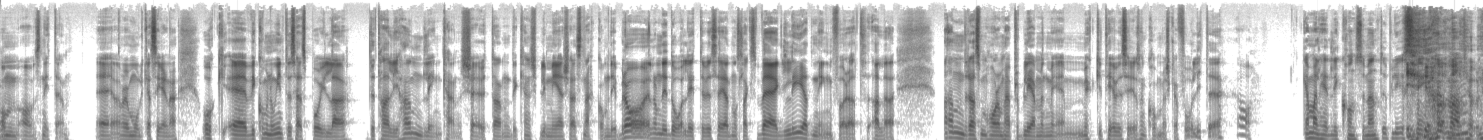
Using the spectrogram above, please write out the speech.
om avsnitten. Eh, av de olika serierna. Och eh, vi kommer nog inte så här spoila detaljhandling kanske, utan det kanske blir mer så här snack om det är bra eller om det är dåligt, det vill säga någon slags vägledning för att alla andra som har de här problemen med mycket tv-serier som kommer ska få lite, ja, Gammal hederlig konsumentupplysning med andra ord.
